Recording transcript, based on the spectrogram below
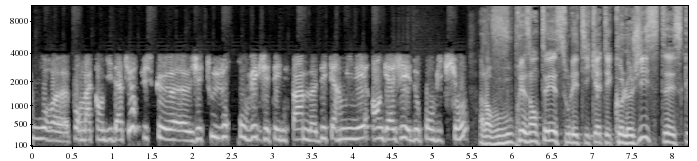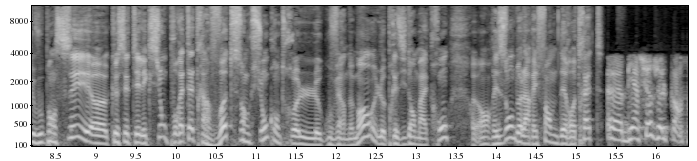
pour pour ma candidature, puisque j'ai toujours prouvé que j'étais une femme déterminée, engagée et de conviction. Alors vous vous présentez sous l'étiquette écologiste. Est-ce que vous pensez que cette élection pourrait être un vote sanction contre le le gouvernement, le président Macron, euh, en raison de la réforme des retraites? Euh, Bien sûr, je le pense.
